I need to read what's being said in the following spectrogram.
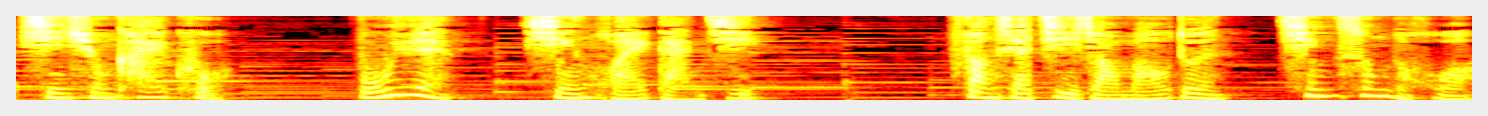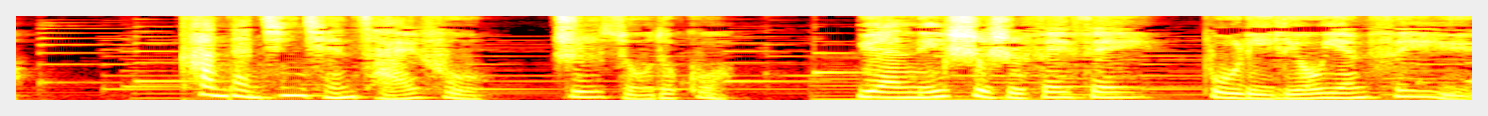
心胸开阔；不怨，心怀感激。放下计较矛盾，轻松的活；看淡金钱财富，知足的过；远离是是非非，不理流言蜚语。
